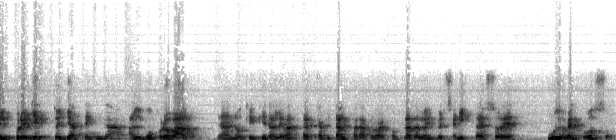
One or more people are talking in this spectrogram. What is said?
el proyecto ya tenga algo probado, ¿ya? no que quiera levantar capital para probar con plata a los inversionistas. Eso es muy riesgoso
